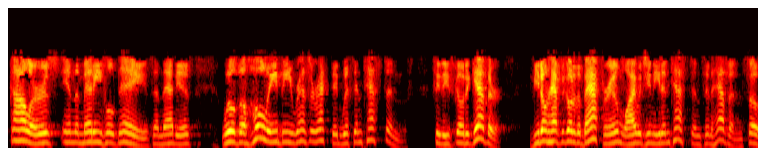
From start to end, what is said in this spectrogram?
scholars in the medieval days, and that is, will the holy be resurrected with intestines? See, these go together. If you don't have to go to the bathroom, why would you need intestines in heaven? So,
